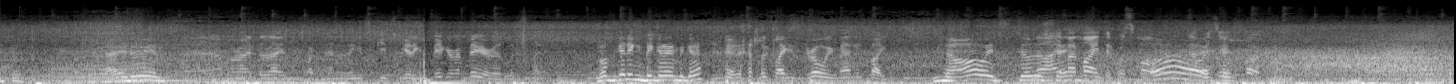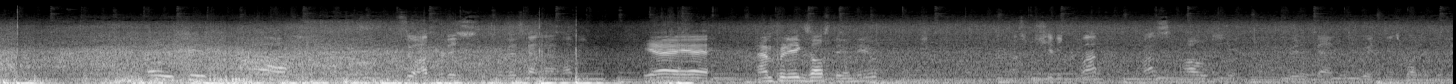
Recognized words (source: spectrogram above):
How you doing? I'm alright, alright. Fuck man, I think it keeps getting bigger and bigger, it looks like. What's getting bigger and bigger? it looks like it's growing, man, this bike. No, it's still the No, in my mind it was small. Oh, now it's okay. all fuck. Oh shit. Ah. So up for this, for this kind of hobby. Yeah, yeah. I'm pretty exhausted. And you? That's some shitty quad, quads. Oh shit. Real bad, way too much water,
